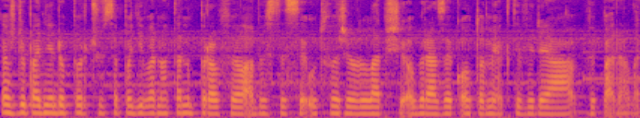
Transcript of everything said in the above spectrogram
Každopádně doporučuji se podívat na ten profil, abyste si utvořili lepší obrázek o tom, jak ty videa vypadaly.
